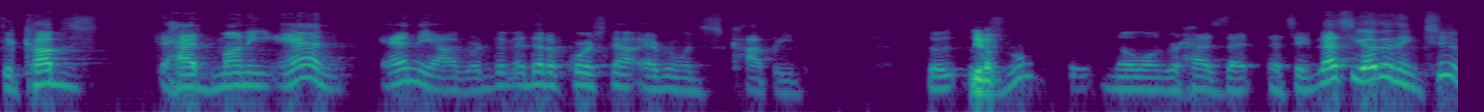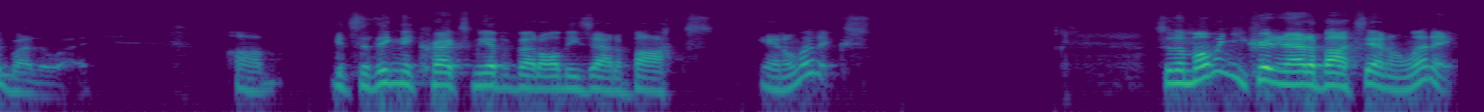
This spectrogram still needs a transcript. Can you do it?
the Cubs had money and and the algorithm, and then of course now everyone's copied those, yep. rules. No longer has that that same. That's the other thing too, by the way. Um, it's the thing that cracks me up about all these out of box analytics. So the moment you create an out of box analytic,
